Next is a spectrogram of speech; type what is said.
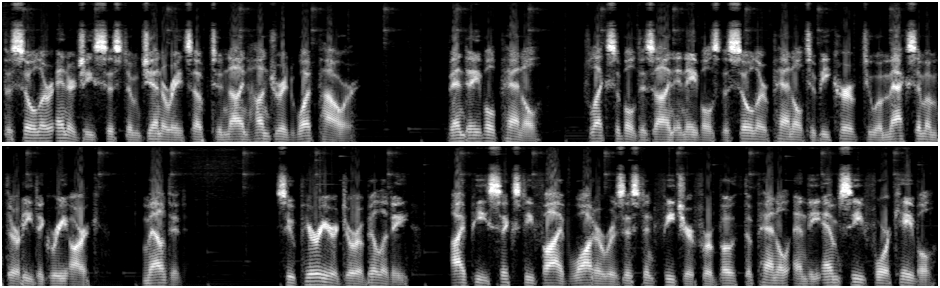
the solar energy system generates up to 900 watt power. Bendable panel, flexible design enables the solar panel to be curved to a maximum 30 degree arc, mounted. Superior durability, IP65 water resistant feature for both the panel and the MC4 cable,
